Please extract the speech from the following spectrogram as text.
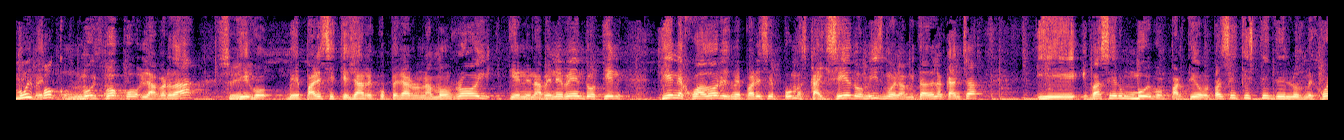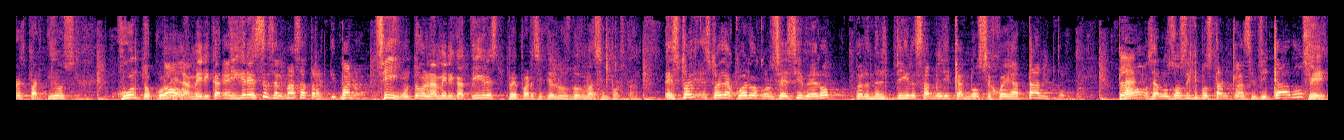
Muy poco, Muy poco, la verdad. Sí. Digo, me parece que ya recuperaron a Monroy, tienen a Benevendo, tiene, tiene jugadores, me parece, Pumas, Caicedo mismo en la mitad de la cancha. Y va a ser un muy buen partido. Me parece que este es de los mejores partidos junto con No, el América e- Tigres. Este es el más atractivo. Bueno, sí. Junto con el América Tigres, me parece que los dos más importantes. Estoy, estoy de acuerdo con Ceci Vero, pero en el Tigres América no se juega tanto. ¿No? O sea, los dos equipos están clasificados. Sí.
